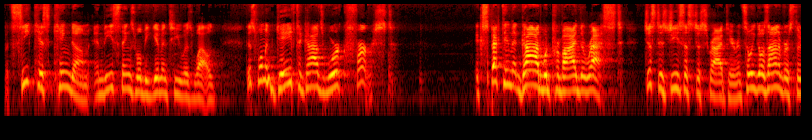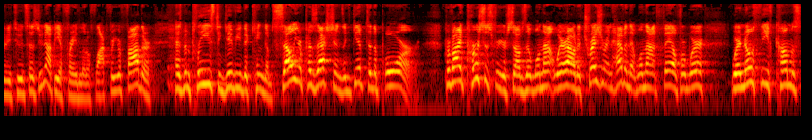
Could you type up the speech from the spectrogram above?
But seek his kingdom, and these things will be given to you as well. This woman gave to God's work first, expecting that God would provide the rest, just as Jesus described here. And so he goes on in verse 32 and says, Do not be afraid, little flock, for your Father has been pleased to give you the kingdom. Sell your possessions and give to the poor. Provide purses for yourselves that will not wear out, a treasure in heaven that will not fail, for where where no thief comes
